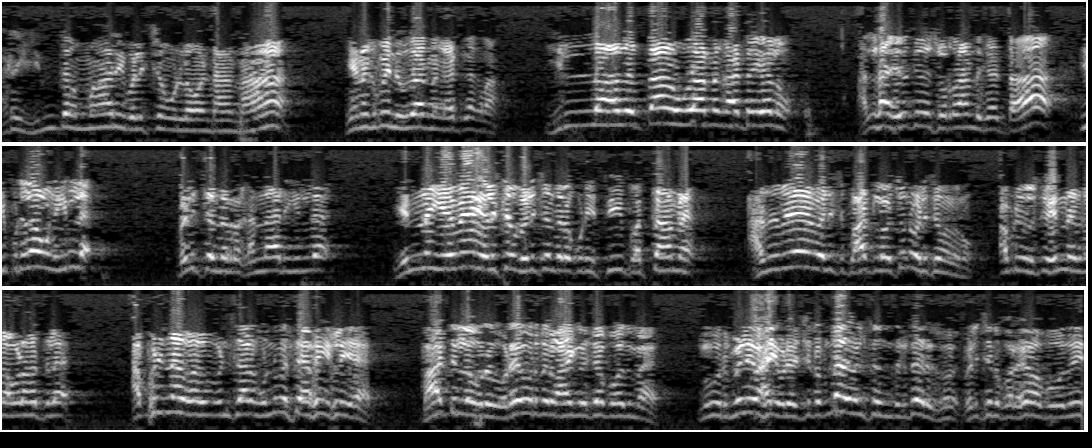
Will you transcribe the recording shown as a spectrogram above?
அட இந்த மாதிரி வெளிச்சம் உள்ள வேண்டாம்னா எனக்கு போய் இந்த உதாரணம் காட்டுறான் இல்லாததான் உதாரணம் காட்ட இயலும். அல்ல எதுக்கு சொல்றான்னு கேட்டா இப்படி உனக்கு இல்ல. வெளிச்சம் தர்ற கண்ணாடி இல்ல. என்னையவே வெளிச்சம் வெளிச்சம் தரக்கூடிய தீ பத்தாம அதுவே வெளிச்சம் பாட்டில் வச்சோன்னு வெளிச்சம் வந்துடும் அப்படி வச்சு என்ன இருக்கா உலகத்துல? அப்படின்னா மின்சாரம் ஒண்ணுமே தேவையில்லையே. பாட்டில் ஒரு ஒரே ஒரு தடவை வாங்கி வச்சா போதுமே. நூறு மில்லி வாங்கி வச்சுட்டோம்னா அது வெளிச்சம் இருந்துகிட்டே இருக்கும். வெளிச்சம் குறைவா போகுது.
